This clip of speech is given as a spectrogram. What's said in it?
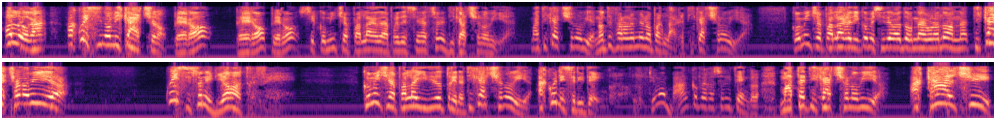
Allora, ma questi non li cacciano, però però, però, se cominci a parlare della predestinazione ti cacciano via. Ma ti cacciano via, non ti fanno nemmeno parlare, ti cacciano via. Cominci a parlare di come si deve adornare una donna, ti cacciano via. Questi sono idiotre, Cominci a parlargli di dottrina, ti cacciano via. A quelli se li tengono. All'ultimo banco però se li tengono. Ma a te ti cacciano via. A calci!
